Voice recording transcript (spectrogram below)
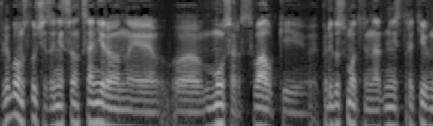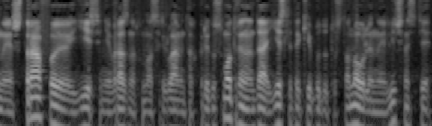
В любом случае за несанкционированный э, мусор, свалки предусмотрены административные штрафы, есть они в разных у нас регламентах предусмотрены, да, если такие будут установлены личности,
